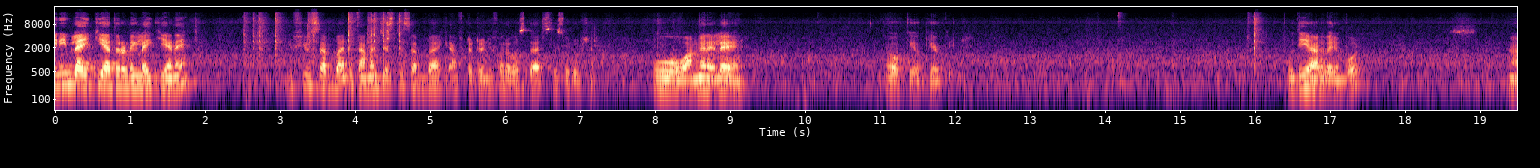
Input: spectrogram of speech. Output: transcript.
ഇനിയും ലൈക്ക് ചെയ്യാത്തവരുണ്ടെങ്കിൽ ലൈക്ക് ചെയ്യണേ. If you sub and comment just sub back after twenty four hours that's the solution oh അങ്ങനെ അല്ലേ ഓക്കെ ഓക്കെ ഓക്കെ പുതിയ ആൾ വരുമ്പോൾ ആ.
